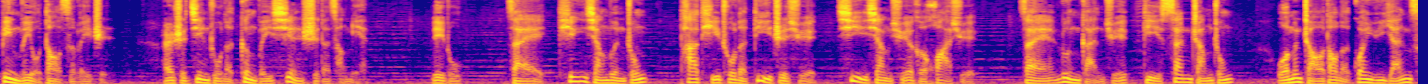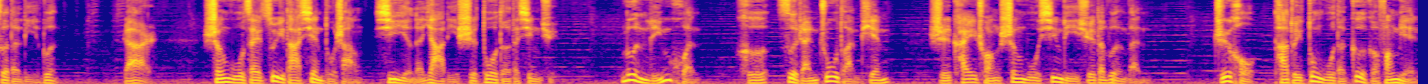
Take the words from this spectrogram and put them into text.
并没有到此为止，而是进入了更为现实的层面。例如，在天象论中，他提出了地质学、气象学和化学；在论感觉第三章中，我们找到了关于颜色的理论。然而，生物在最大限度上吸引了亚里士多德的兴趣。《论灵魂》和《自然》诸短篇是开创生物心理学的论文。之后，他对动物的各个方面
